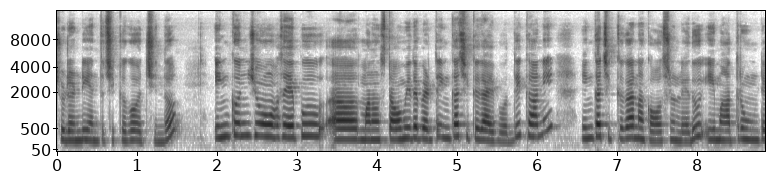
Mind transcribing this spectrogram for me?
చూడండి ఎంత చిక్కగా వచ్చిందో. ఇంకొంచెం సేపు మనం స్టవ్ మీద పెడితే ఇంకా చిక్కగా అయిపోద్ది. కానీ ఇంకా చిక్కగా నాకు అవసరం లేదు. ఈ మాత్రం ఉంటే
